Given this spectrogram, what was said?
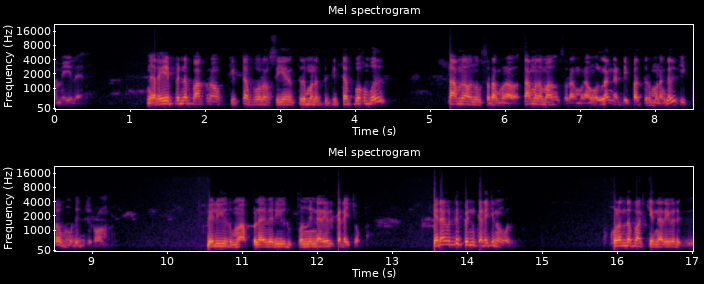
அமையல. நிறைய பெண்ணை பார்க்குறோம். கிட்ட போகிறோம் செய்ய திருமணத்துக்கு கிட்ட போகும்போது தாமதம் வந்து சொல்றாங்க. தாமதமாக சொல்றாங்க. அவங்க கண்டிப்பாக திருமணங்கள் இப்போ முடிஞ்சிடும் வெளியூர் மாப்பிள்ளை வெளியூர் பொண்ணு நிறைய பேர் கிடைக்கும். இடம் விட்டு பெண் கிடைக்கணும் உங்களுக்கு. குழந்தை பாக்கியம் நிறைய பேருக்கு.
